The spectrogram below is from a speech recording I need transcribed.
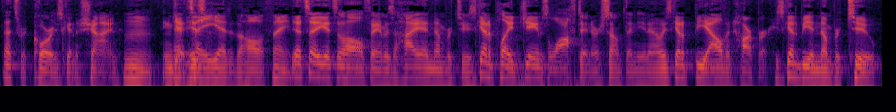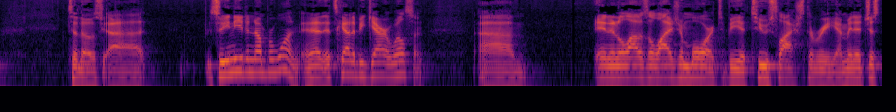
that's where Corey's going to shine. Mm, and that's his, how you get to the Hall of Fame. That's how you get to the Hall of Fame as a high end number two. He's got to play James Lofton or something. You know, he's got to be Alvin Harper. He's got to be a number two to those. Uh, so you need a number one, and it's got to be Garrett Wilson. Um, and it allows Elijah Moore to be a two slash three. I mean, it just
